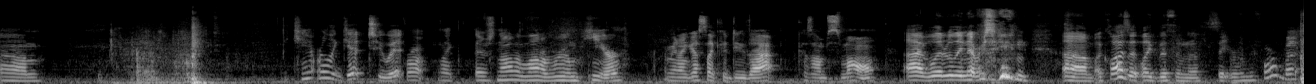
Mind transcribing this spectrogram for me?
Um, you can't really get to it. Like, there's not a lot of room here. I mean, I guess I could do that because I'm small. I've literally never seen um, a closet like this in a stateroom before, but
